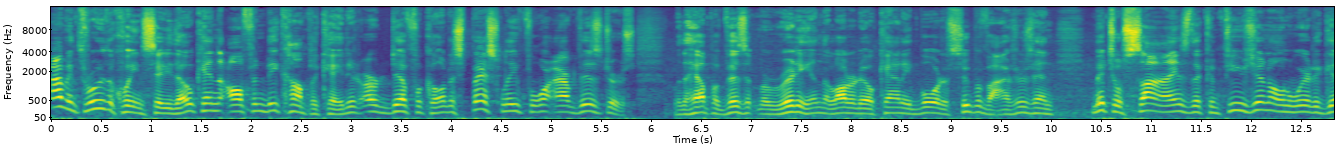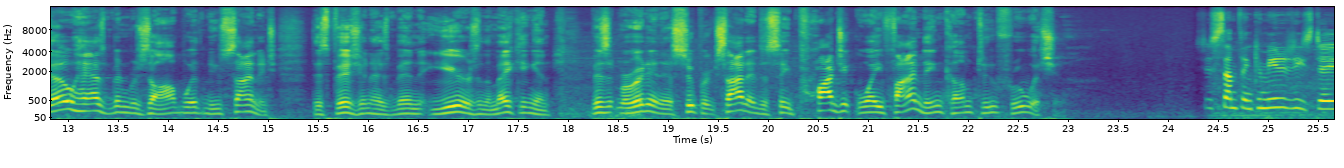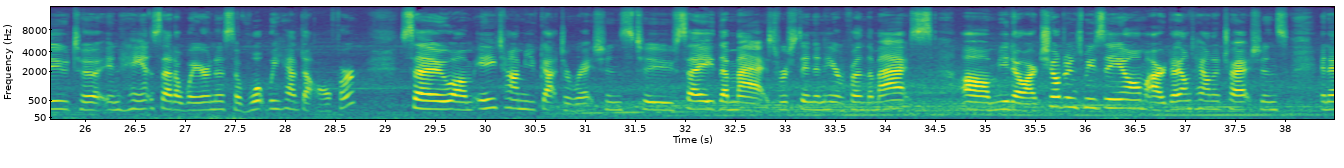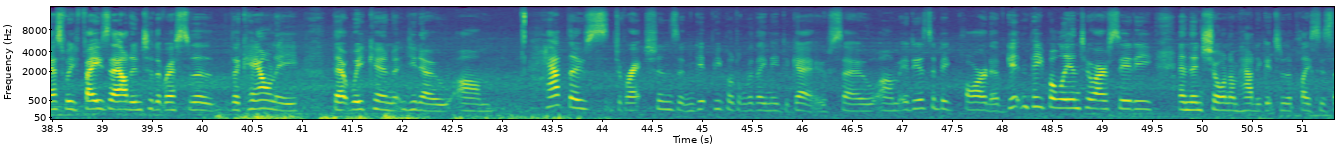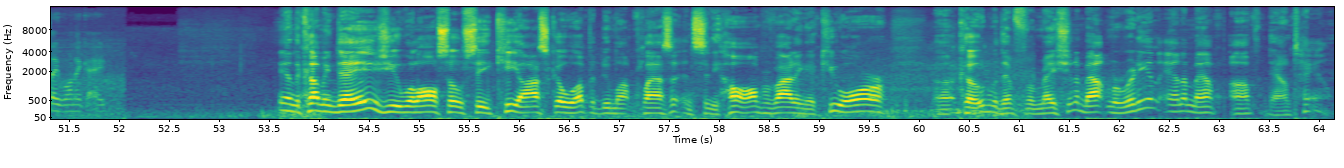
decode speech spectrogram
Driving through the Queen City, though, can often be complicated or difficult, especially for our visitors. With the help of Visit Meridian, the Lauderdale County Board of Supervisors, and Mitchell Signs, the confusion on where to go has been resolved with new signage. This vision has been years in the making, and Visit Meridian is super excited to see Project Wayfinding come to fruition. Just something communities do to enhance that awareness of what we have to offer. So um, anytime you've got directions to say the Max, we're standing here in front of the Max, um, you know, our children's museum, our downtown attractions, and as we phase out into the rest of the, the county, that we can, you know, um, have those directions and get people to where they need to go. So um, it is a big part of getting people into our city and then showing them how to get to the places they want to go. In the coming days, you will also see kiosks go up at Dumont Plaza and City Hall, providing a QR uh, code with information about Meridian and a map of downtown.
